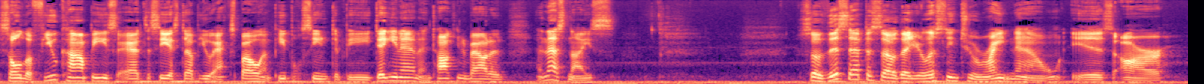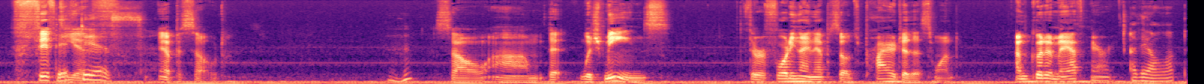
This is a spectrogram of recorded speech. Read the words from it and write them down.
sold a few copies at the CSW Expo, and people seem to be digging it and talking about it, and that's nice. So this episode that you're listening to right now is our 50th, 50th. episode. So um, that which means there were 49 episodes prior to this one. I'm good at math, Mary. Are they all up?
